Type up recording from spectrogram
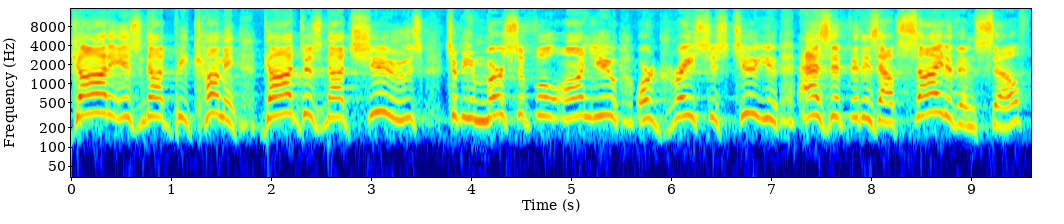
God is not becoming. God does not choose to be merciful on you or gracious to you as if it is outside of Himself.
